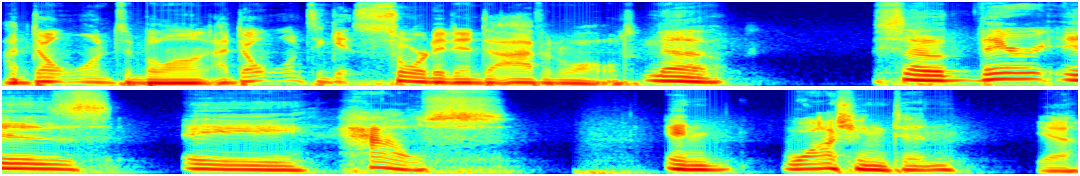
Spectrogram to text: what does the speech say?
I don't want to belong. I don't want to get sorted into Ivanwald. No. So there is a house in Washington Yeah.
